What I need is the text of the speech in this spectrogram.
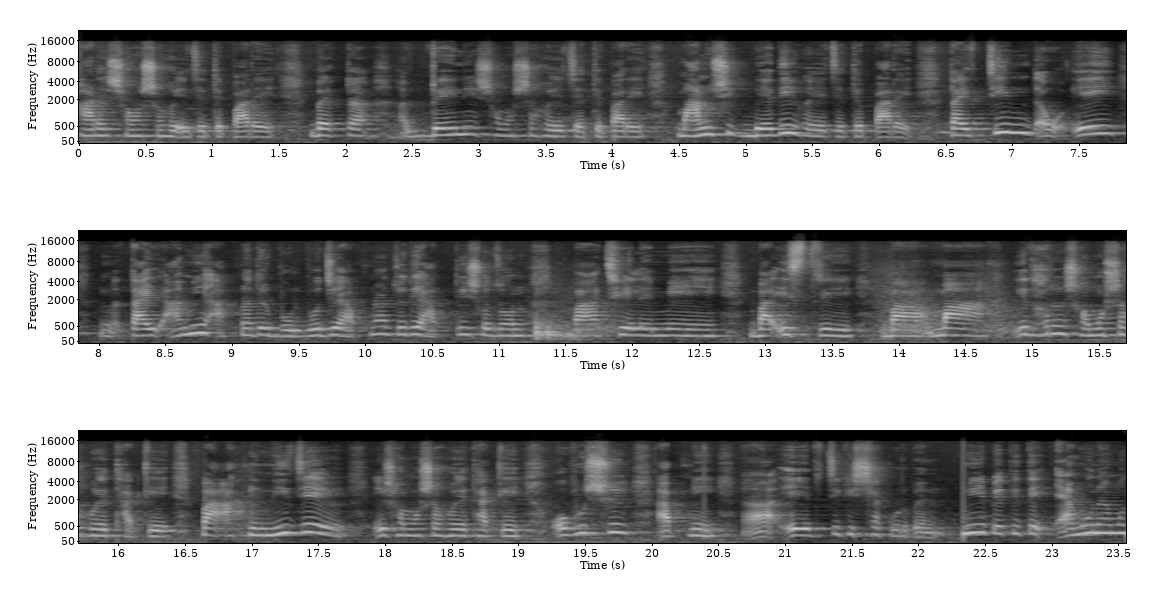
হাড়ের সমস্যা হয়ে যেতে পারে বা একটা ব্রেনের সমস্যা হয়ে যেতে পারে, মানসিক ব্যাধি হয়ে যেতে পারে। তাই চিন্তা, এই, তাই আমি আপনাদের বলব যে আপনার যদি আত্মীয় স্বজন বা ছেলে, মেয়ে বা স্ত্রী বা মা এ ধরনের সমস্যা হয়ে থাকে বা আপনি নিজে এই সমস্যা হয়ে থাকে, অবশ্যই আপনি এর চিকিৎসা করবেন। হোমিওপ্যাথিতে এমন এমন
